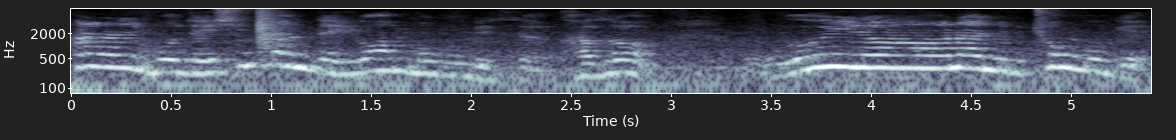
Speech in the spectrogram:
하나님 보좌에 심판대 요한복음이 있어요. 가서 하나님 천국에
